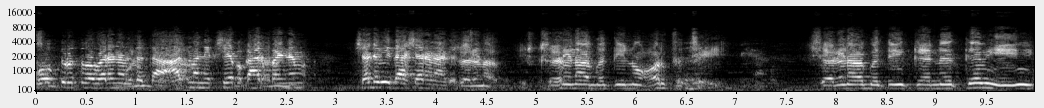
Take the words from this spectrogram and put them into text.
ગોપતૃત્વ વર્ણન તથા આત્મનિક્ષેપ કાર્પણ્યમ ષડવિધા શરણાગતિ. શરણાગતિ. નો અર્થ છે. શરણાગતિ કેને કેવી?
